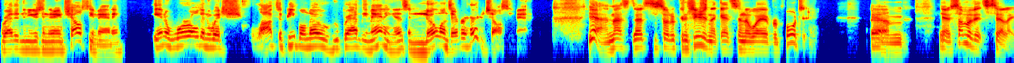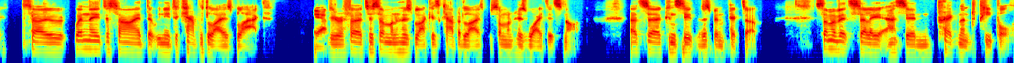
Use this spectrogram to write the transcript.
rather than using the name Chelsea Manning in a world in which lots of people know who Bradley Manning is and no one's ever heard of Chelsea Manning. Yeah, and that's that's the sort of confusion that gets in the way of reporting. Yeah. Um, you know, some of it's silly. So when they decide that we need to capitalize black, yeah. you refer to someone who's black is capitalized, but someone who's white it's not. That's a conceit that has been picked up. Some of it's silly, as in pregnant people,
